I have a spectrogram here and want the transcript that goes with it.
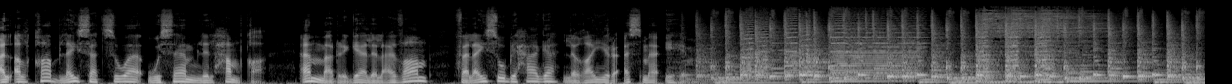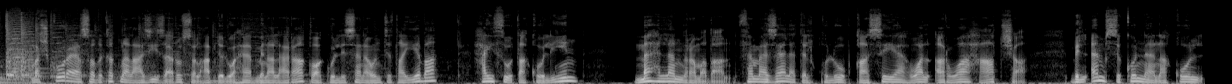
الألقاب ليست سوى وسام للحمقى أما الرجال العظام فليسوا بحاجة لغير أسمائهم. مشكورة يا صديقتنا العزيزة رسل عبد الوهاب من العراق وكل سنة وأنت طيبة حيث تقولين مهلا رمضان فما زالت القلوب قاسية والأرواح عطشة. بالأمس كنا نقول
